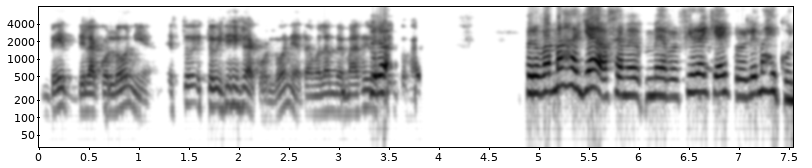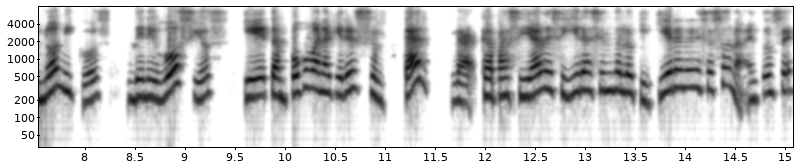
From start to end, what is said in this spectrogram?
ve, de la colonia, esto, esto viene de la colonia, estamos hablando de más de 200 años pero va más allá, o sea, me, refiero a que hay problemas económicos de negocios que tampoco van a querer soltar la capacidad de seguir haciendo lo que quieren en esa zona. Entonces,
